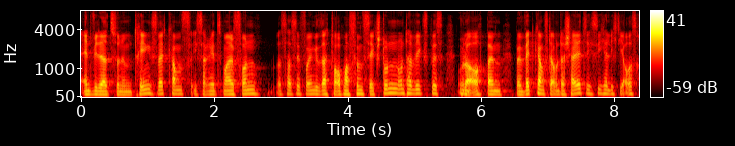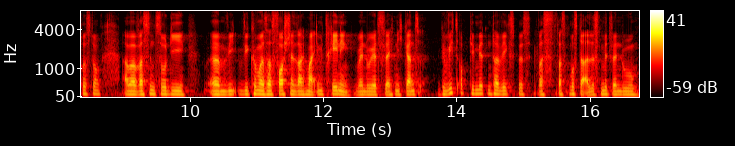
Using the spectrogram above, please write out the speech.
entweder zu einem Trainingswettkampf, ich sage jetzt mal von, was hast du vorhin gesagt, auch mal fünf, sechs Stunden unterwegs bist oder mhm. auch beim, beim Wettkampf, da unterscheidet sich sicherlich die Ausrüstung. Aber was sind so die, ähm, wie, wie können wir uns das vorstellen, sag ich mal, im Training, wenn du jetzt vielleicht nicht ganz gewichtsoptimiert unterwegs bist? Was, was muss da alles mit, wenn du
